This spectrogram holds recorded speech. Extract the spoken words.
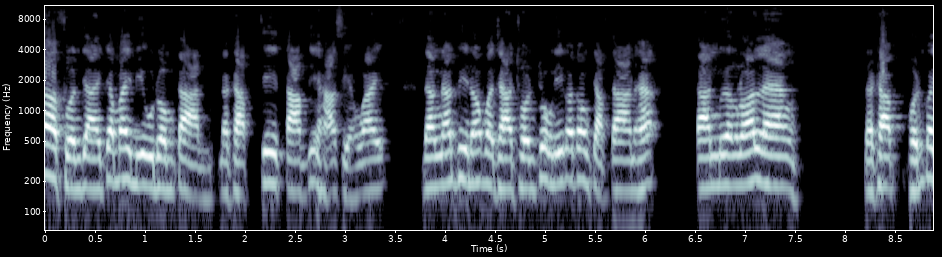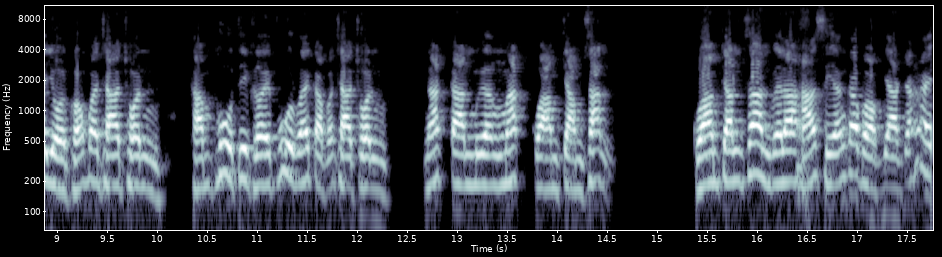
ก็ส่วนใหญ่จะไม่มีอุดมการนะครับ ที่ตามที่หาเสียงไว้ ดังนั้นพี่น้องประชาชนช่วงนี้ก็ต้องจับตานะฮะการเมืองร้อนแรงนะครับ ผลประโยชน์ของประชาชนคำพูดที่เคยพูดไว้กับประชาชน นักการเมืองมักความจำสั้น ความจำสั้น เวลาหาเสียงก็บอกอยากจะให้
